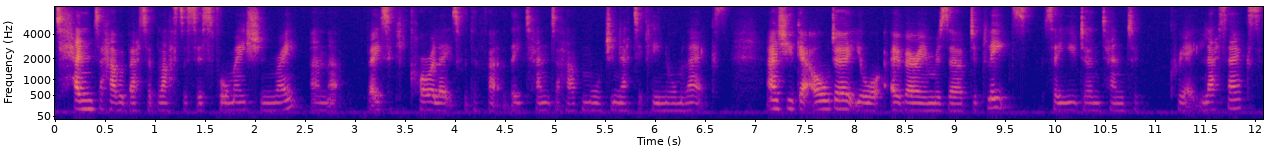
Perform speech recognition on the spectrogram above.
tend to have a better blastocyst formation rate. And that basically correlates with the fact that they tend to have more genetically normal eggs. As you get older, your ovarian reserve depletes. So you don't tend to create less eggs.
